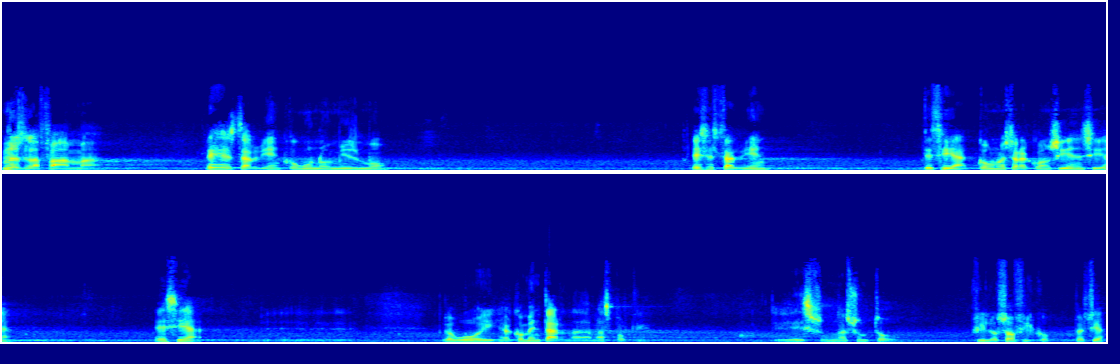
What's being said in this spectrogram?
no es la fama, es estar bien con uno mismo, es estar bien, decía, con nuestra conciencia, decía, lo voy a comentar nada más porque es un asunto filosófico, pero decía,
